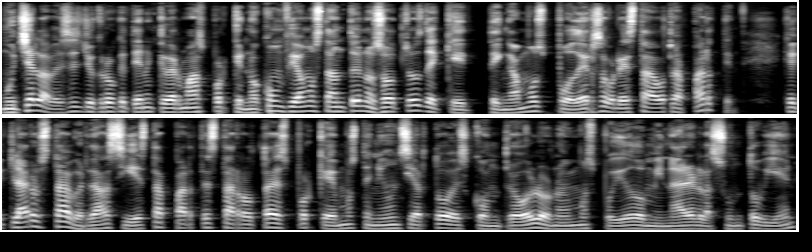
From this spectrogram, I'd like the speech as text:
muchas de las veces yo creo que tiene que ver más porque no confiamos tanto en nosotros de que tengamos poder sobre esta otra parte. Que claro está, ¿verdad? Si esta parte está rota es porque hemos tenido un cierto descontrol o no hemos podido dominar el asunto bien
